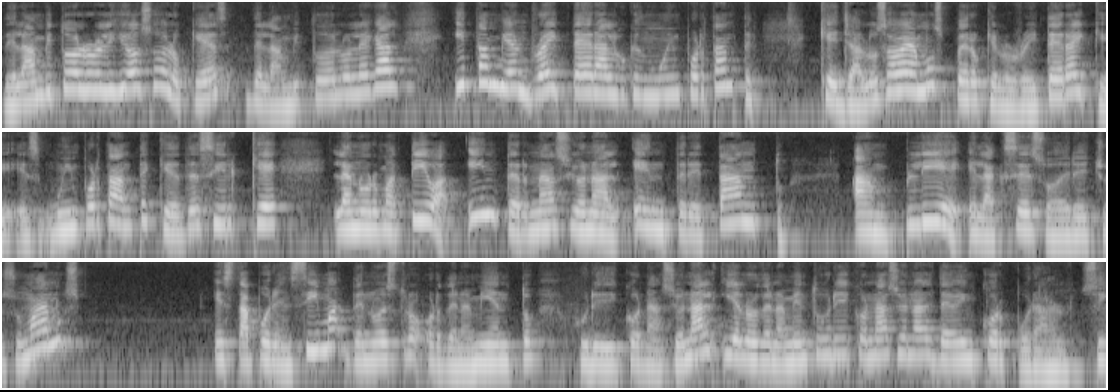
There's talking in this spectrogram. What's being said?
del ámbito de lo religioso de lo que es del ámbito de lo legal. Y también reitera algo que es muy importante, que ya lo sabemos, pero que lo reitera y que es muy importante, que es decir que la normativa internacional, entre tanto, amplíe el acceso a derechos humanos, está por encima de nuestro ordenamiento jurídico nacional y el ordenamiento jurídico nacional debe incorporarlo. Se,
